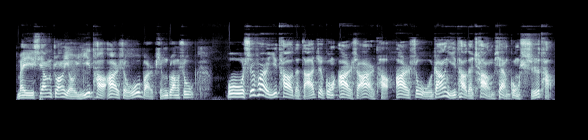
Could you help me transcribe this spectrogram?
每箱装有一套二十五本瓶装书。五十份一套的杂志共二十二套，二十五张一套的唱片共十套。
